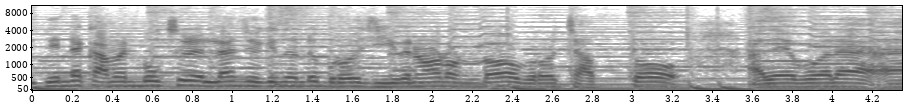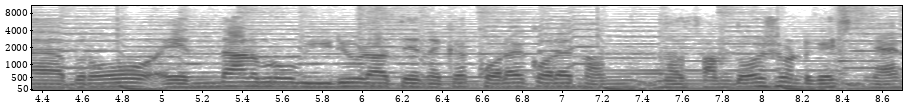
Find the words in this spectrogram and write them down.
ഇതിന്റെ കമന്റ് ബോക്സിലും എല്ലാം ചോദിക്കുന്നുണ്ട് ബ്രോ ജീവനോടുണ്ടോ? ബ്രോ ചത്തോ? അതേപോലെ ബ്രോ എന്താണ് ബ്രോ വീഡിയോ ഇടാത്തതെന്നൊക്കെ കുറേ കുറേ സന്തോഷമുണ്ട് ഗൈസ് ഞാൻ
